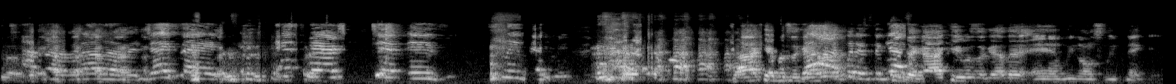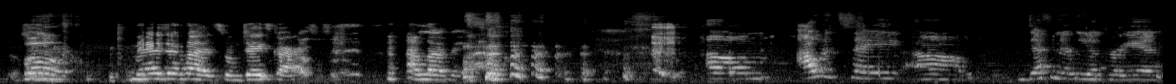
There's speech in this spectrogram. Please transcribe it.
I love it. I love it. Jay say his marriage tip is sleep naked. God kept us together. God put us together. said, God keep us together, and we gonna sleep naked. That's Boom. Marriage advice from Jay Scott. That's what's up. I love it. Um, I would say um, definitely agreeing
